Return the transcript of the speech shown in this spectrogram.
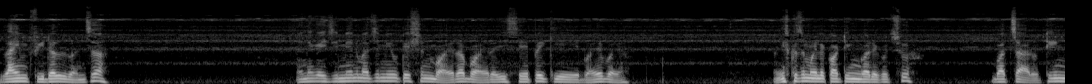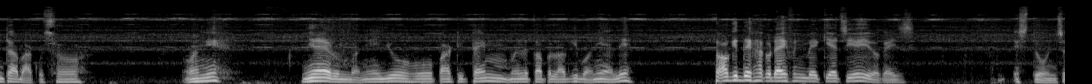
लाइम फिडल भन्छ। होइन गाई चाहिँ मेरोमा चाहिँ म्युटेसन भएर भएर यी सेपै के भयो भयो। यसको चाहिँ मैले कटिङ गरेको छु। बच्चाहरू तिनवटा भएको छ। अनि यहाँ हेरौँ भने यो हो पार्टी टाइम मैले तपाईँलाई अघि भनिहालेँ अघि देखाएको डाइफिन ब्याकिया चाहिँ यही हो गाइज यस्तो हुन्छ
